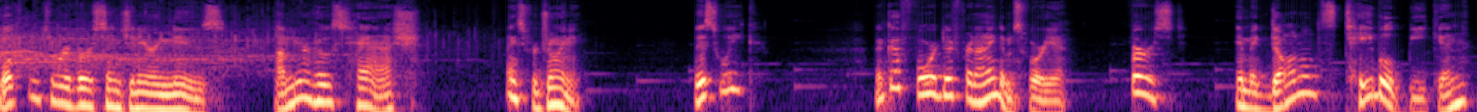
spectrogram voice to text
Welcome to Reverse Engineering News. I'm your host, Hash. Thanks for joining. This week, I've got four different items for you. First, a McDonald's table beacon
